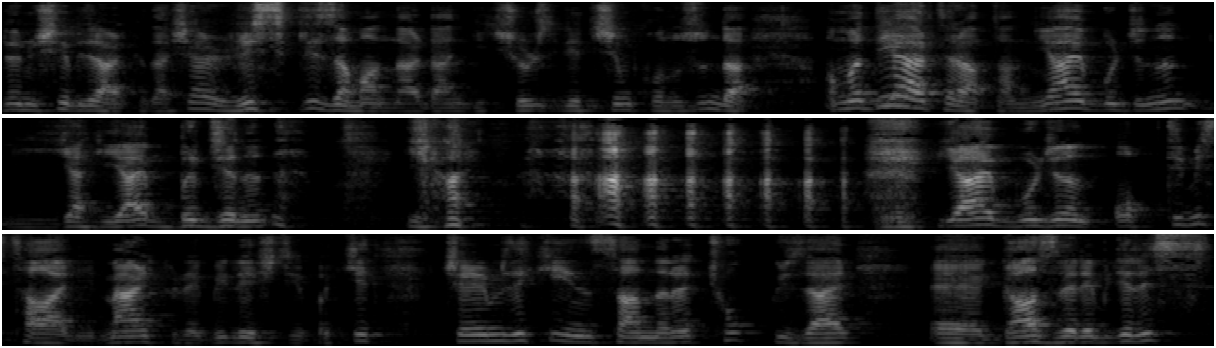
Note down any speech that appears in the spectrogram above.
dönüşebilir arkadaşlar. Riskli zamanlardan geçiyoruz iletişim konusunda. Ama diğer taraftan yay burcunun yay burcunun yay Yay burcunun optimist hali Merkür'e birleştiği vakit çevremizdeki insanlara çok güzel e, gaz verebiliriz.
